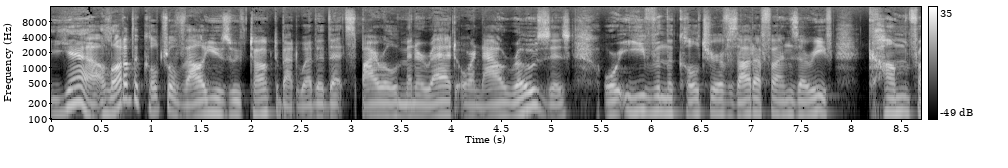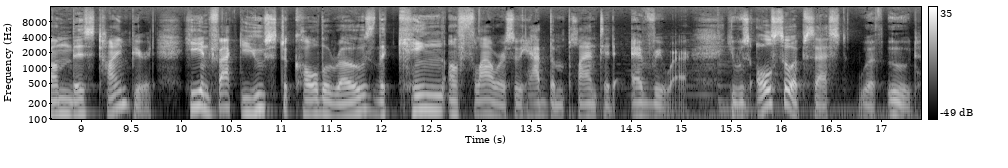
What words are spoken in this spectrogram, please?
Yeah, a lot of the cultural values we've talked about, whether that spiral minaret or now roses, or even the culture of Zarafa and Zarif, come from this time period. He, in fact, used to call the rose the king of flowers, so he had them planted everywhere. He was also obsessed with oud,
